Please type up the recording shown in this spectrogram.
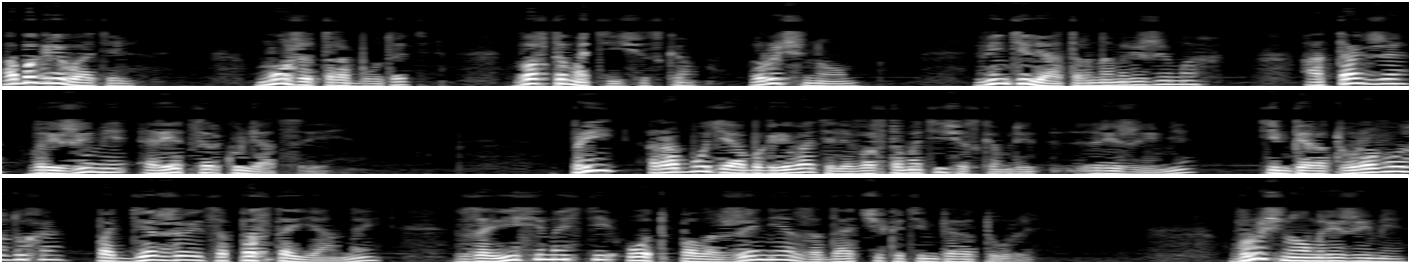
Обогреватель может работать в автоматическом, ручном, вентиляторном режимах, а также в режиме рециркуляции. При работе обогревателя в автоматическом режиме температура воздуха поддерживается постоянной в зависимости от положения задатчика температуры. В ручном режиме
